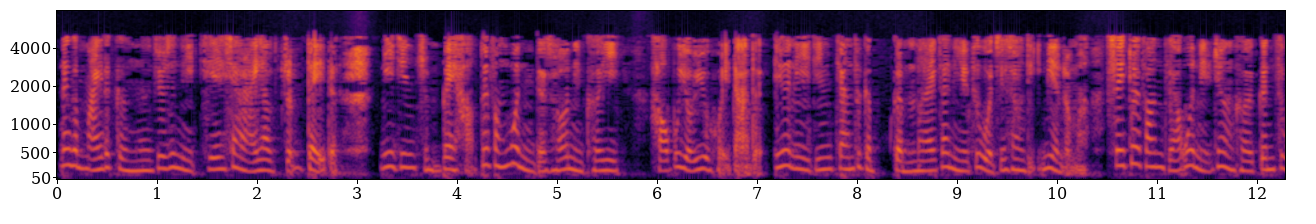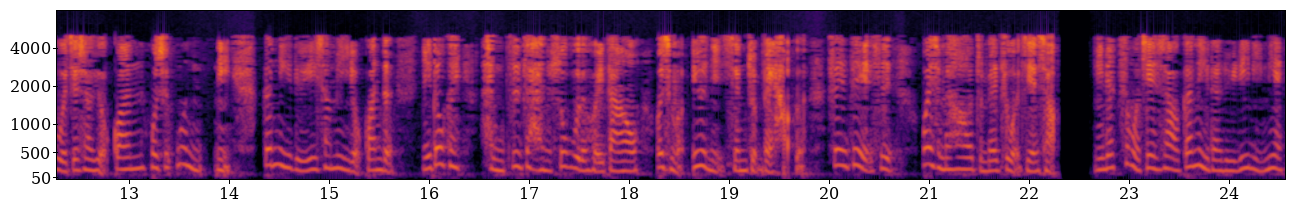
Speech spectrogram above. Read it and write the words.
那个埋的梗呢，就是你接下来要准备的，你已经准备好，对方问你的时候，你可以。毫不犹豫回答的，因为你已经将这个梗埋在你的自我介绍里面了嘛，所以对方只要问你任何跟自我介绍有关，或是问你跟你履历上面有关的，你都可以很自在、很舒服的回答哦。为什么？因为你先准备好了，所以这也是为什么要好好准备自我介绍。你的自我介绍跟你的履历里面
